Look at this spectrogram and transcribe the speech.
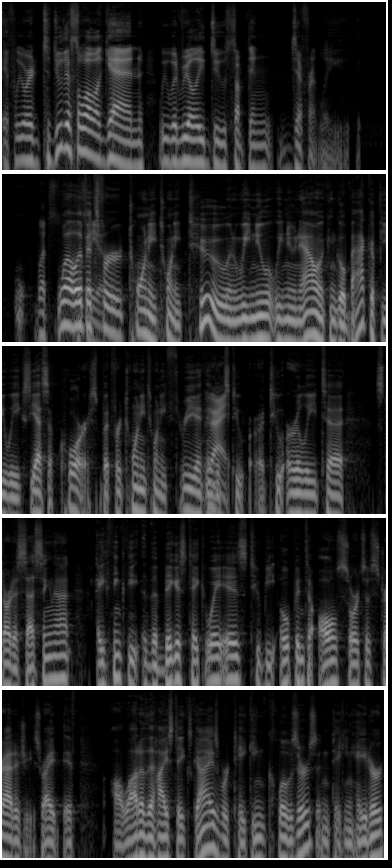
if we were to do this all again, we would really do something differently? What's Well, if it's you? for 2022 and we knew what we knew now, it can go back a few weeks. Yes, of course. But for 2023, I think Right. it's too uh, too early to start assessing that. I think the the biggest takeaway is to be open to all sorts of strategies. Right? If a lot of the high stakes guys were taking closers and taking Hader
